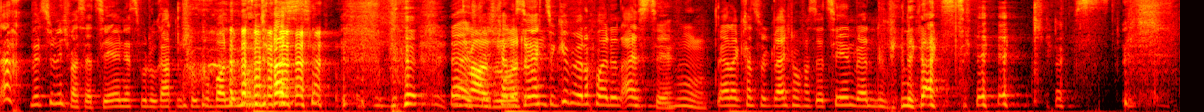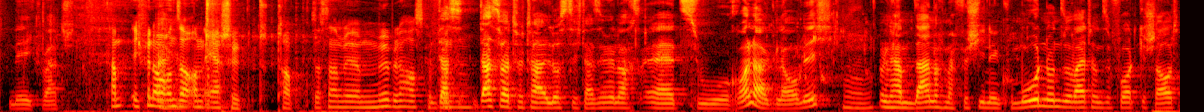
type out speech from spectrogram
Ach, willst du nicht was erzählen, jetzt wo du gerade einen Schokobon im Mund hast? ja, ich, Ja, also ich kann das direkt so, gib mir doch mal den Eistee. Hm. Ja, dann kannst du gleich noch was erzählen, während du mir den Eistee gibst. Nee, Quatsch. Ich finde auch unser On-Air-Schild top. Das haben wir im Möbelhaus gefunden. Das, das war total lustig. Da sind wir noch äh, zu Roller, glaube ich, Hm. und haben da noch nach verschiedenen Kommoden und so weiter und so fort geschaut.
